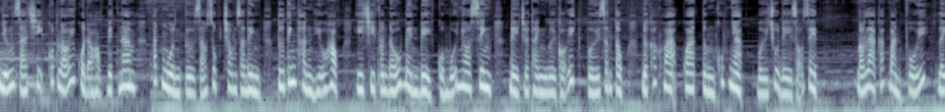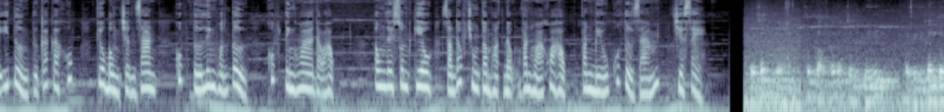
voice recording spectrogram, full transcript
Những giá trị cốt lõi của đạo học Việt Nam bắt nguồn từ giáo dục trong gia đình, từ tinh thần hiếu học, ý chí phấn đấu bền bỉ của mỗi nho sinh để trở thành người có ích với dân tộc được khắc họa qua từng khúc nhạc với chủ đề rõ rệt. Đó là các bản phối lấy ý tưởng từ các ca khúc Phiêu bồng trần gian, khúc Tứ linh huấn tử, khúc Tinh hoa đạo học, Ông Lê Xuân Kiêu, Giám đốc Trung tâm Hoạt động Văn hóa Khoa học Văn biếu Quốc Tử Giám, chia sẻ. Tôi rất xúc động, rất là trân quý. Bởi vì lần đầu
